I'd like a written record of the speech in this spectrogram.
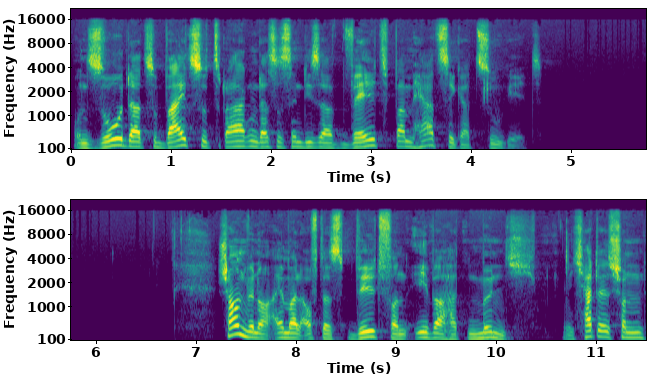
und so dazu beizutragen, dass es in dieser Welt barmherziger zugeht. Schauen wir noch einmal auf das Bild von Eberhard Münch. Ich hatte es schon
